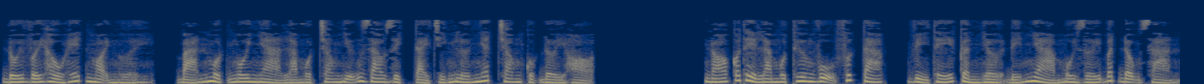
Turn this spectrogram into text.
Đối với hầu hết mọi người, bán một ngôi nhà là một trong những giao dịch tài chính lớn nhất trong cuộc đời họ. Nó có thể là một thương vụ phức tạp, vì thế cần nhờ đến nhà môi giới bất động sản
